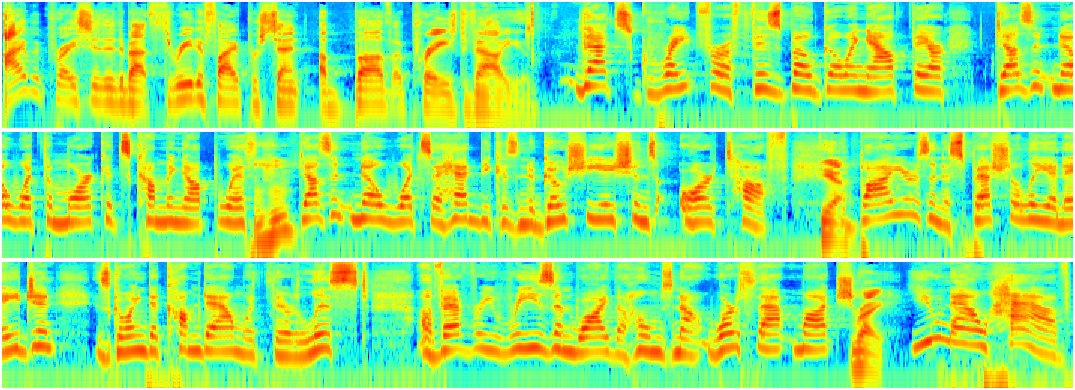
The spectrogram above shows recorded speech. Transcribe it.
I would price it at about three to five percent above appraised value. That's great for a FSBO going out there, doesn't know what the market's coming up with, Mm-hmm. doesn't know what's ahead because negotiations are tough. Yeah. The buyers and especially an agent is going to come down with their list of every reason why the home's not worth that much. Right. You now have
